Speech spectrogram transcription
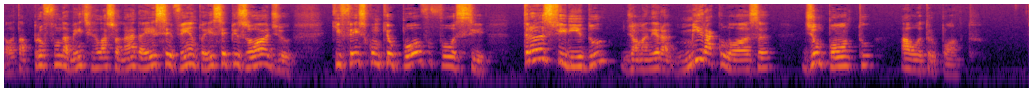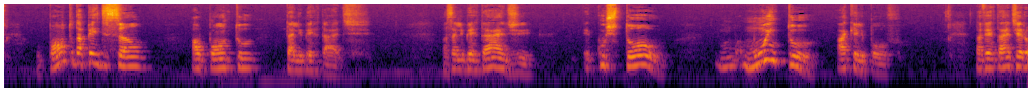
ela está profundamente relacionada a esse evento, a esse episódio que fez com que o povo fosse transferido de uma maneira miraculosa de um ponto a outro ponto. O ponto da perdição ao ponto da liberdade. Mas a liberdade custou muito àquele povo. Na verdade, era,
